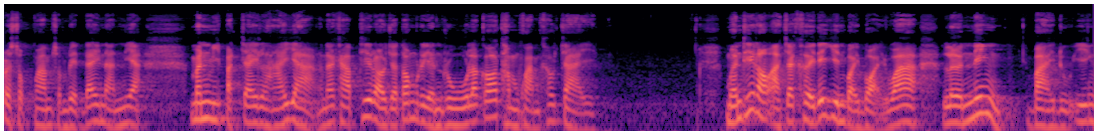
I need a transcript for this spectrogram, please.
ประสบความสำเร็จได้นั้นเนี่ย มันมีปัจจัยหลายอย่างนะครับ ที่เราจะต้องเรียนรู้แล้วก็ทำความเข้าใจ เหมือนที่เราอาจจะเคยได้ยินบ่อยๆว่า learning by doing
